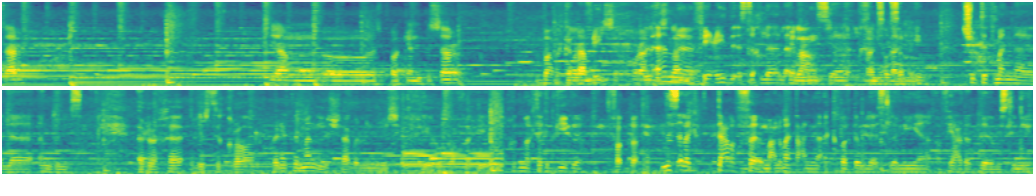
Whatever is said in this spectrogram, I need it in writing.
terbesar yang eh, sebagian besar بارك الله فيك الآن. في عيد استقلال إندونيسيا. ال 75 شو بتتمنى لإندونيسيا؟ الرخاء الاستقرار فنتمنى للشعب الإندونيسي الخير والرفاهية خدمتك دقيقة تفضل نسألك تعرف معلومات عن أكبر دولة إسلامية في عدد مسلمين؟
